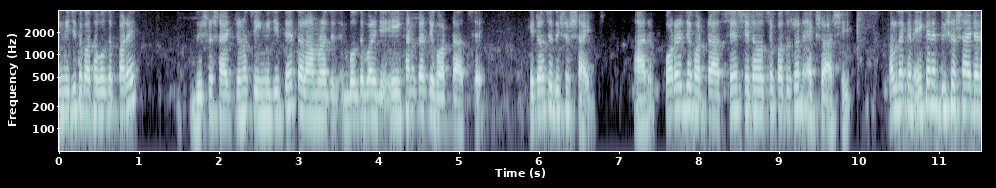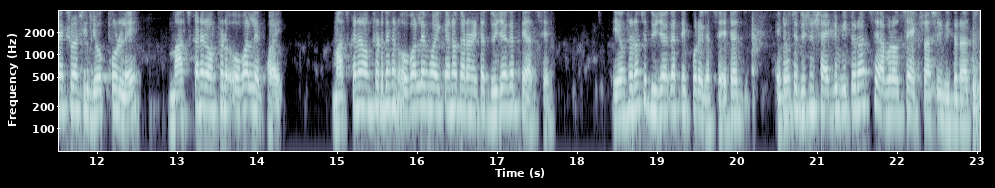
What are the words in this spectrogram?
ইংরেজিতে কথা বলতে পারে। দুইশো ষাট জন হচ্ছে ইংরেজিতে। তাহলে আমরা বলতে পারি যে এইখানকার যে ঘরটা আছে, এটা হচ্ছে দুইশো ষাট। আর পরের যে ঘরটা আছে, সেটা হচ্ছে কতজন? একশো আশি। তাহলে দেখেন, এখানে দুইশো ষাট আর একশো আশি যোগ করলে মাঝখানের অংশটা ওভারলেপ হয়। মাঝখানের অংশটা দেখেন ওভারলেপ হয় কেন? কারণ এটা দুই জায়গাতে আছে। এই অংশটা হচ্ছে দুই জায়গাতে পড়ে গেছে। এটা এটা হচ্ছে দুইশো ষাটের ভিতরে আছে, আবার হচ্ছে একশো আশির ভিতরে আছে।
